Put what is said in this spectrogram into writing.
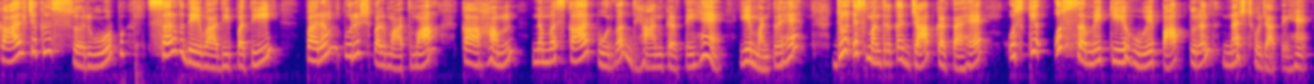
कालचक्र स्वरूप, सर्वदेवाधिपति, परम पुरुष परमात्मा का हम नमस्कार पूर्वक ध्यान करते हैं। ये मंत्र है। जो इस मंत्र का जाप करता है, उसके उस समय किए हुए पाप तुरंत नष्ट हो जाते हैं।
